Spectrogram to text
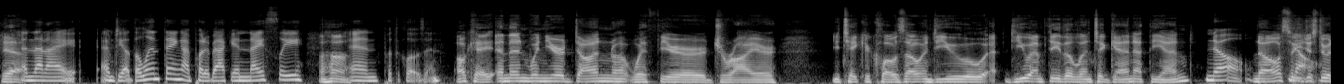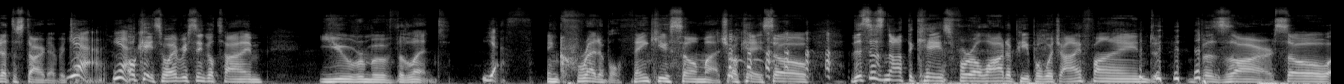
Yeah. and then I empty out the lint thing. I put it back in nicely Uh-huh. and put the clothes in. Okay, and then when you're done with your dryer, you take your clothes out, and do you do you empty the lint again at the end? No, No, so you just do it at the start every time. Yeah, yeah. Okay, so every single time you remove the lint. Yes. Incredible. Thank you so much. Okay, so this is not the case for a lot of people, which I find bizarre. So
